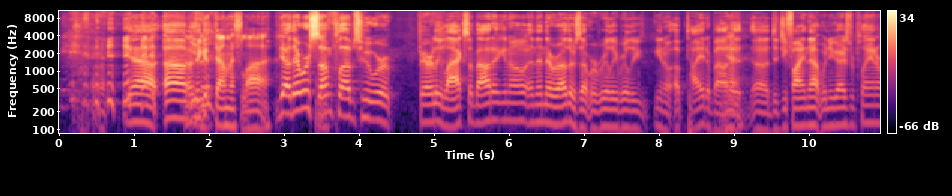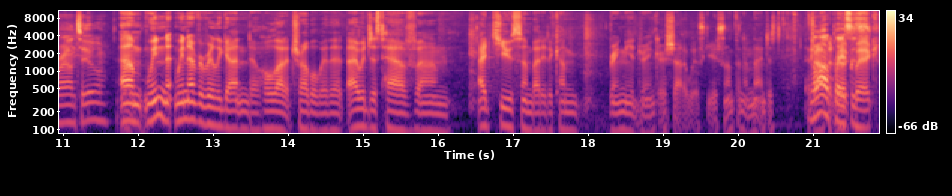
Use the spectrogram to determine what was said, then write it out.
Yeah, that um, was because- the dumbest law. yeah. There were some clubs who were fairly lax about it, you know, and then there were others that were really, really, you know, uptight about Yeah. it. Uh, did you find that when you guys were playing around too? Um, we ne- we never really got into a whole lot of trouble with it. I would just have um, I'd cue somebody to come bring me a drink or a shot of whiskey or something, and I just in a lot of places quick.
